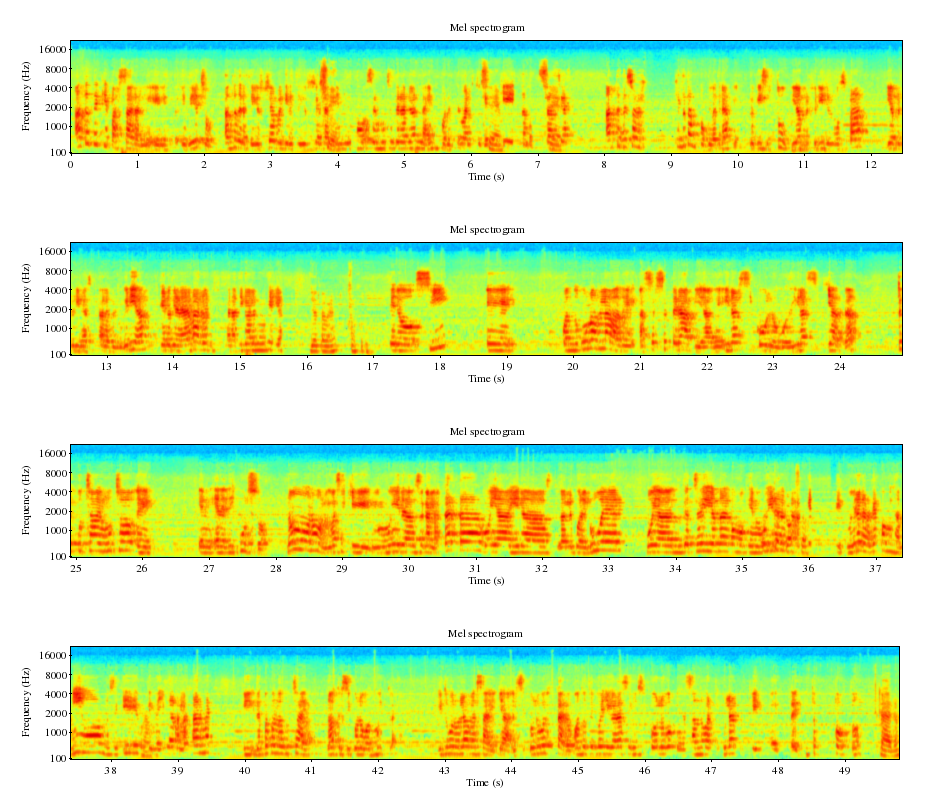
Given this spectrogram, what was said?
antes de que pasara, el, de hecho, antes del estallido social, porque el estallido social también dejó hacer mucha terapia online por el tema de los toques de queda, las distancias, antes de eso la gente tampoco iba a terapia. Lo que dices tú, iba a preferir ir a un spa, iba a preferir a la peluquería, que no tiene nada de malo, yo soy fanática de la peluquería. Yo también. Pero sí, eh, cuando uno hablaba de hacerse terapia, de ir al psicólogo, de ir al psiquiatra, tú escuchabas mucho eh, en, en el discurso, no, no, lo que pasa es que voy a ir a sacar las cartas, voy a ir a darle con el Uber, voy a, ¿cachai? Anda como que me voy a ir a, cargar, voy a ir a cargar con mis amigos, no sé qué, porque me ayuda a relajarme. Y después cuando escucháis, no, que el psicólogo es muy caro. Y tú por un lado pensáis, ya, el psicólogo es caro, ¿cuánto te puede llegar a ser un psicólogo pensando en particular? Porque hay, hay distintos costos. Claro.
